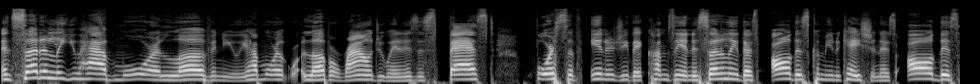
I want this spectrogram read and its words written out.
And suddenly you have more love in you. You have more love around you. And it's this fast force of energy that comes in. And suddenly there's all this communication. There's all this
